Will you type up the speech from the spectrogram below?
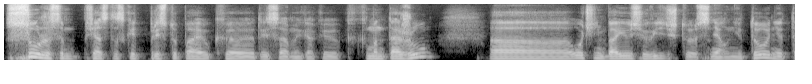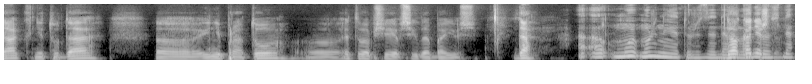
с ужасом сейчас, так сказать, приступаю к этой самой, как к монтажу. Очень боюсь увидеть, что снял не то, не так, не туда и не про то. Это вообще я всегда боюсь. Да. А, а, мо- можно я тоже задам Да, вопрос? конечно. Да.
